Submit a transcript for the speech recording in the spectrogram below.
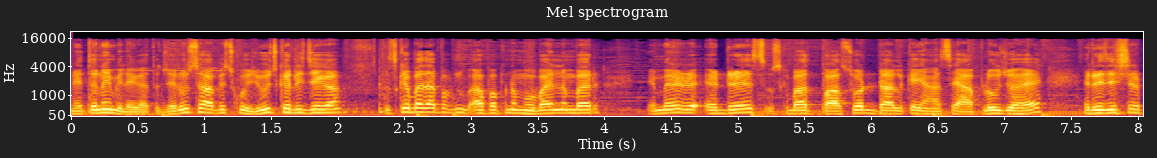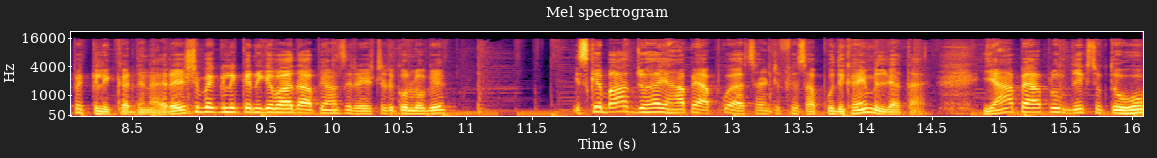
नहीं तो नहीं मिलेगा। तो ज़रूर से आप इसको यूज़ कर लीजिएगा। उसके बाद आप आप अपना मोबाइल नंबर ईमेल एड्रेस उसके बाद पासवर्ड डाल के यहाँ से आप लोग जो है रजिस्टर पर क्लिक कर देना है। रजिस्टर पर क्लिक करने के बाद आप यहाँ से रजिस्टर कर लोगे इसके बाद जो है यहाँ पे आपको ऐसा इंटरफेस आपको दिखाई मिल जाता है। यहाँ पे आप लोग देख सकते हो,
